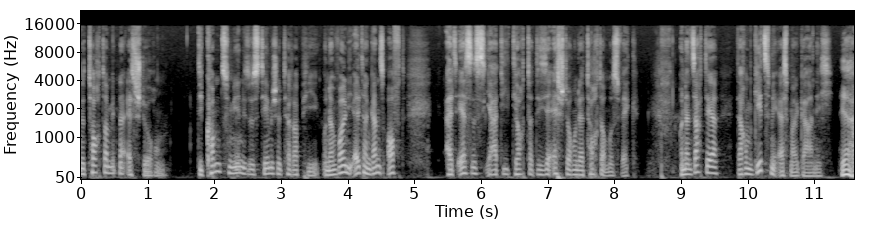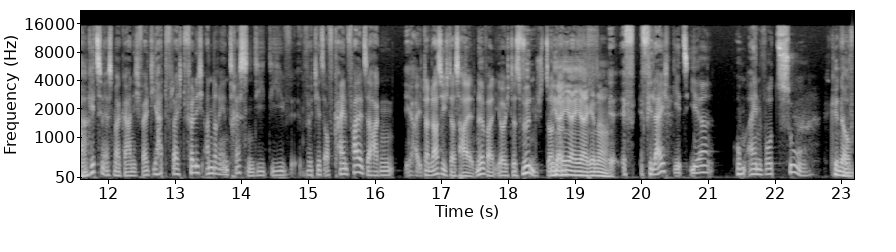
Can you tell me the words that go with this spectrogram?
eine Tochter mit einer Essstörung. Die kommt zu mir in die systemische Therapie und dann wollen die Eltern ganz oft als erstes, ja, die Tochter, diese Essstörung der Tochter muss weg. Und dann sagt er, darum geht's mir erstmal gar nicht. Ja. Darum geht's mir erstmal gar nicht, weil die hat vielleicht völlig andere Interessen. Die, die wird jetzt auf keinen Fall sagen, ja, dann lasse ich das halt, ne, weil ihr euch das wünscht. Ja, Sondern ja, ja, genau. äh, vielleicht geht's ihr um ein Wozu. Genau, Wozu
